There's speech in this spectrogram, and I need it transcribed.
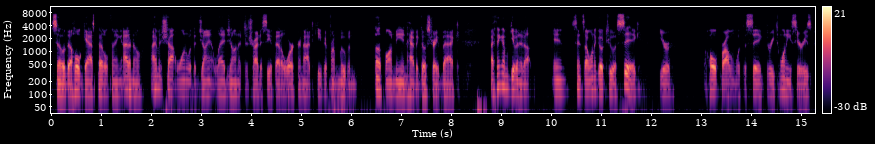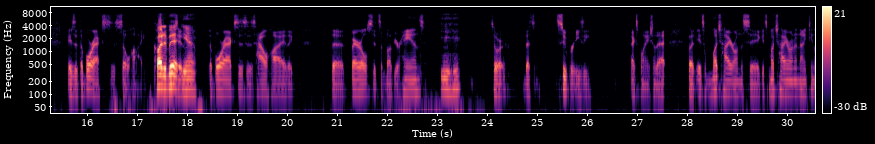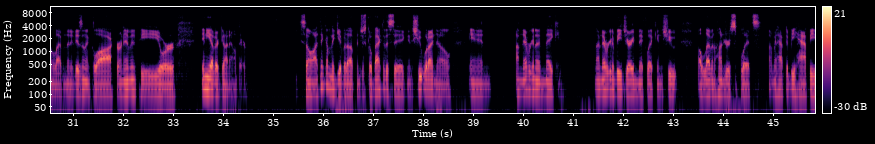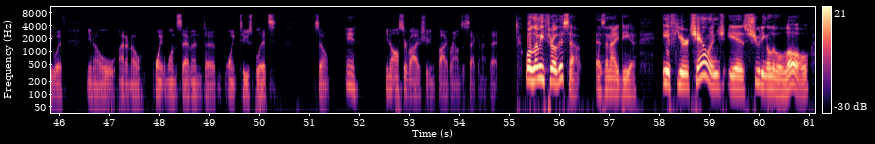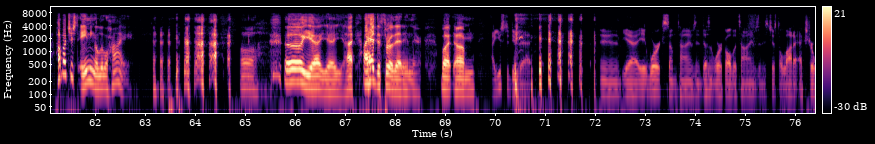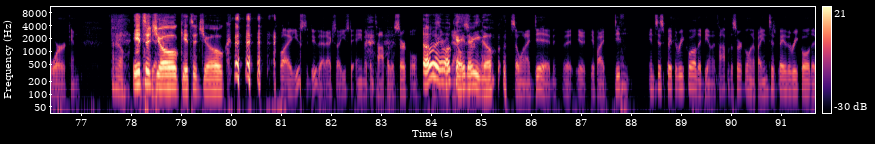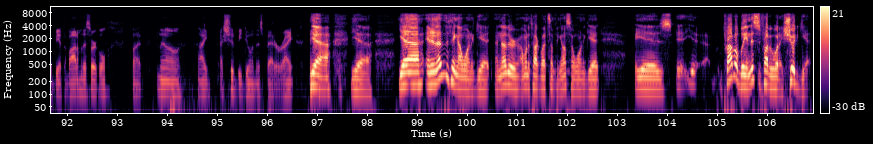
So the whole gas pedal thing, I don't know. I haven't shot one with a giant ledge on it to try to see if that'll work or not to keep it from moving up on me and have it go straight back. I think I'm giving it up. And since I want to go to a SIG, your whole problem with the SIG 320 series is that the bore axis is so high. Quite a bit, yeah. The bore axis is how high the the barrel sits above your hands. hmm So that's super easy explanation of that. But it's much higher on the SIG. It's much higher on a 1911 than it is in a Glock or an M&P or any other gun out there. So I think I'm going to give it up and just go back to the SIG and shoot what I know. And I'm never going to make. I'm never going to be Jerry Miculek and shoot 1100 splits. I'm going to have to be happy with, you know, I don't know, 0.17 to 0.2 splits. So, eh, you know, I'll survive shooting five rounds a second. I bet. Well, let me throw this out as an idea. If your challenge is shooting a little low, how about just aiming a little high? Oh, oh yeah, yeah, yeah. I, I had to throw that in there, but um, I used to do that, and yeah, it works sometimes, and it doesn't work all the times, and it's just a lot of extra work. And I don't know. it's a joke. It's a joke. well, I used to do that actually. I used to aim at the top of the circle. oh, okay. There you go. So when I did, that it, if I didn't anticipate the recoil, they'd be on the top of the circle, and if I anticipated the recoil, they'd be at the bottom of the circle. But no, I I should be doing this better, right? yeah, yeah, yeah. And another thing I want to get, another, I want to talk about something else I want to get is uh, probably, and this is probably what I should get,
